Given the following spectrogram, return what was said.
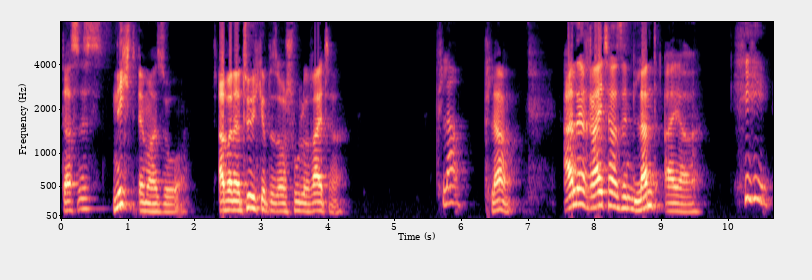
das ist nicht immer so. Aber natürlich gibt es auch schwule Reiter. Klar. Klar. Alle Reiter sind Landeier.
